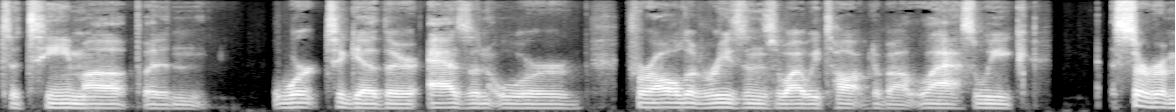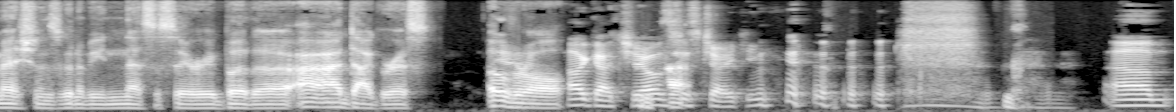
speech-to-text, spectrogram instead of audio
to team up and work together as an org for all the reasons why we talked about last week. Server meshing is going to be necessary, but uh, I, I digress. Overall, yeah, I got you. I was I, just joking. um,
